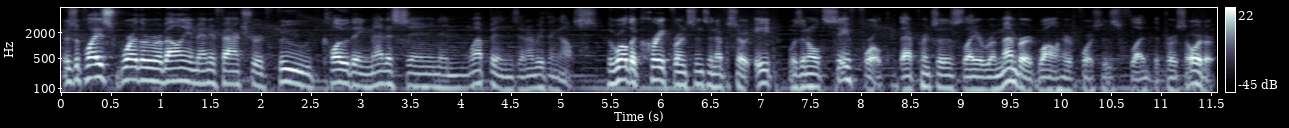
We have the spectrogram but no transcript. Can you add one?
It was a place where the rebellion manufactured food, clothing, medicine, and weapons and everything else. The world of Crait, for instance, in episode 8 was an old safe world that Princess Leia remembered while her forces fled the First Order.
